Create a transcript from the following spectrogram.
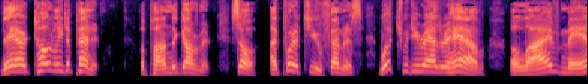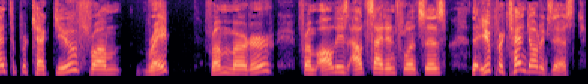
They are totally dependent upon the government. So I put it to you, feminists, which would you rather have? A live man to protect you from rape, from murder, from all these outside influences that you pretend don't exist,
